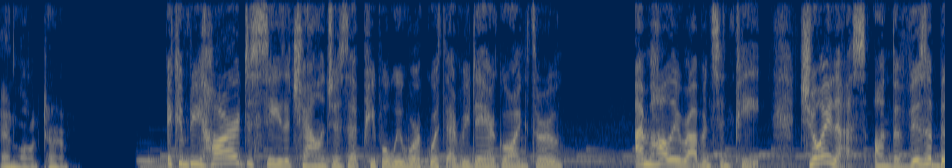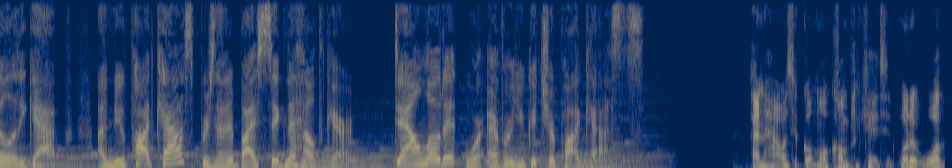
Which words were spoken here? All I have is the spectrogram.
and long term. It can be hard to see the challenges that people we work with every day are going through. I'm Holly Robinson Peete. Join us on The Visibility Gap, a new podcast presented by Cigna Healthcare. Download it wherever you get your podcasts. And how has it got more complicated? What what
